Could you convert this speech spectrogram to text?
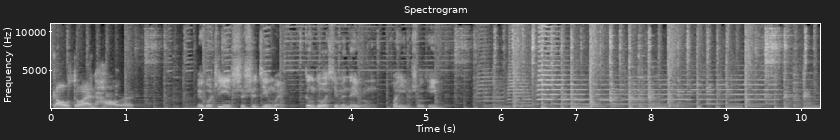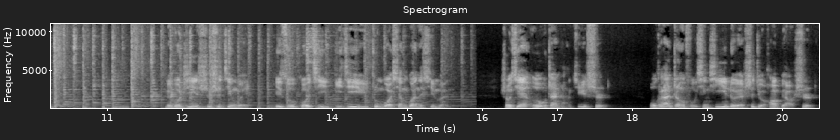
高端好了。美国之音时事经纬，更多新闻内容，欢迎收听。美国之音时事经纬，一组国际以及与中国相关的新闻。首先，俄乌战场局势。乌克兰政府星期一六月十九号表示，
